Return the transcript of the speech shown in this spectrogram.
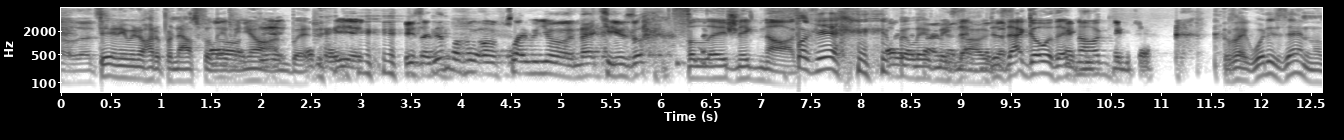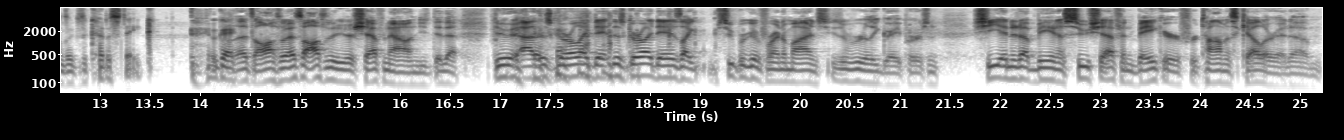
Oh, that's didn't even know how to pronounce filet Oh, mignon, dude. but Okay, yeah. He's like this motherfucker filet mignon, 19 years old. filet mignog. fuck yeah, oh, filet sorry, mignon. does that go with eggnog? Thank. I was like, what is that? And I was like, it's a cut of steak. okay. That's awesome. That's awesome that you're a chef now and you did that, dude. Uh, this girl I date, this girl I date is like super good friend of mine. She's a really great person. She ended up being a sous chef and baker for Thomas Keller at um,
